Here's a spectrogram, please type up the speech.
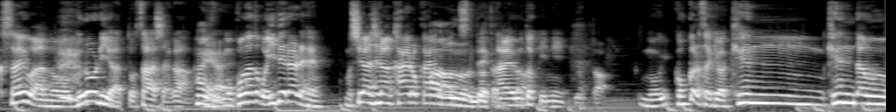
最後あの、グロリアとサーシャが、はいはいもうこんなとこいてられへん。もう知らん知らん帰ろう帰ろうっつって帰るときに、なった。もう、ここから先は、ケン、ケンダム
